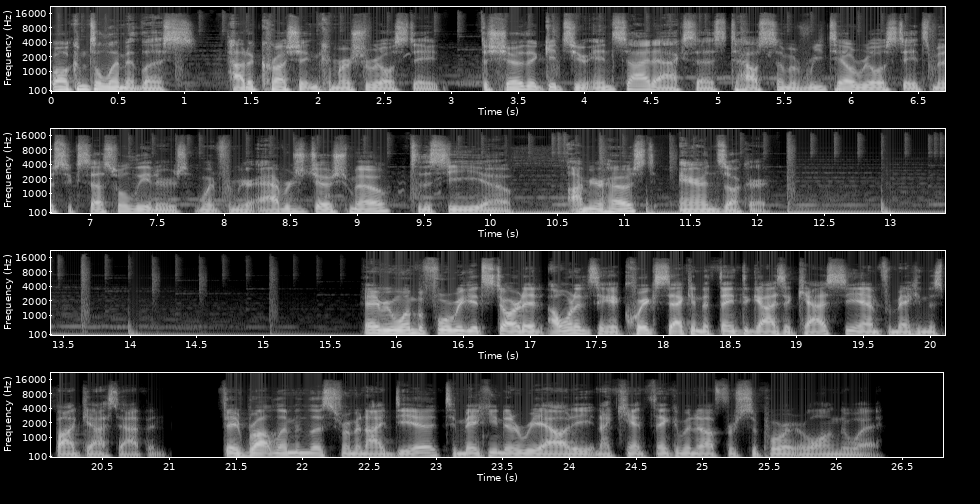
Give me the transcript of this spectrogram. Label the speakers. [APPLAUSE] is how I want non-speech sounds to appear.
Speaker 1: Welcome to Limitless How to Crush It in Commercial Real Estate, the show that gets you inside access to how some of retail real estate's most successful leaders went from your average Joe Schmo to the CEO. I'm your host, Aaron Zucker. Hey everyone, before we get started, I wanted to take a quick second to thank the guys at CAS-CM for making this podcast happen. They've brought Limitless from an idea to making it a reality, and I can't thank them enough for support along the way.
